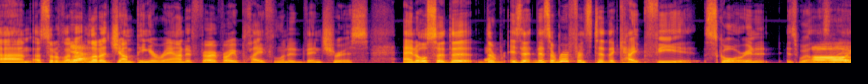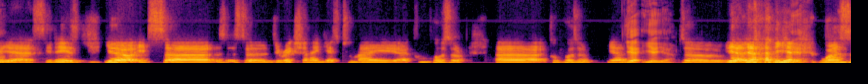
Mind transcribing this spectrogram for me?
Um, a sort of like yeah. a, a, lot of jumping around. It very, very playful and adventurous. And also the yeah. the is it there's a reference to the Cape Fear score in it as well. Oh yes, it is. Yeah, it's uh, the direction I gave to my uh, composer. Uh, composer, yes. Yeah, yeah, yeah. So yeah, yeah, yeah. was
